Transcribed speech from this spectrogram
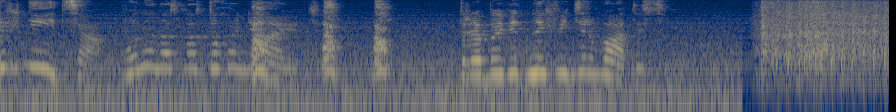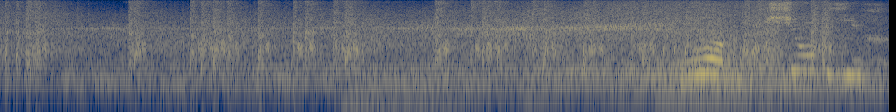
Пригніться! Вони нас наздоганяють. Треба від них відірватися. О, щоб їх!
